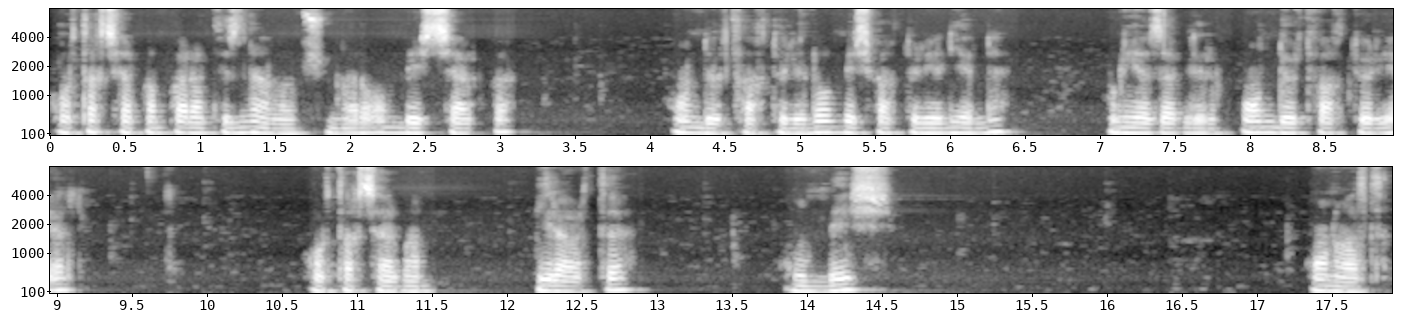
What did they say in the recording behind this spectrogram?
ortak çarpan parantezine alalım şunları. 15 çarpı 14 faktöriyel. 15 faktöriyel yerine bunu yazabilirim. 14 faktöriyel ortak çarpan 1 artı 15 16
